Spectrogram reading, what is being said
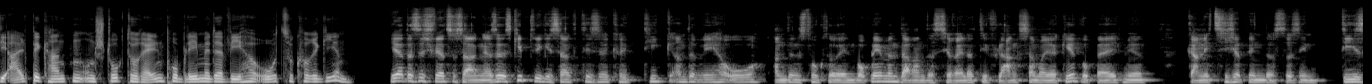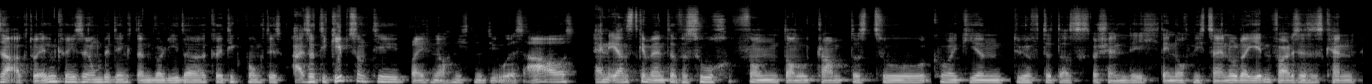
die altbekannten und strukturellen Probleme der WHO zu korrigieren? Ja, das ist schwer zu sagen. Also es gibt, wie gesagt, diese Kritik an der WHO, an den strukturellen Problemen, daran, dass sie relativ langsam reagiert, wobei ich mir gar nicht sicher bin, dass das in dieser aktuellen Krise unbedingt ein valider Kritikpunkt ist. Also die gibt's und die brechen auch nicht nur die USA aus. Ein ernst gemeinter Versuch von Donald Trump, das zu korrigieren, dürfte das wahrscheinlich dennoch nicht sein. Oder jedenfalls ist es kein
